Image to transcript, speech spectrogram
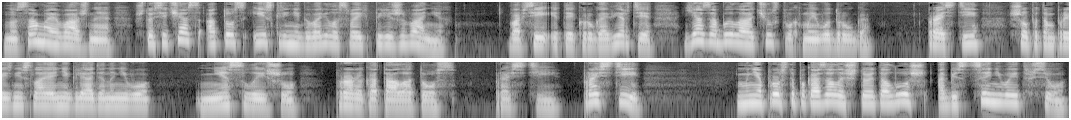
но самое важное, что сейчас Атос искренне говорил о своих переживаниях. Во всей этой круговерти я забыла о чувствах моего друга. «Прости», — шепотом произнесла я, не глядя на него. «Не слышу», — пророкотал Атос. «Прости, прости». Мне просто показалось, что эта ложь обесценивает все.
